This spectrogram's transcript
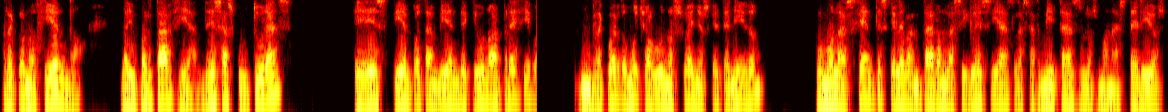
Reconociendo la importancia de esas culturas, es tiempo también de que uno aprecie. Recuerdo mucho algunos sueños que he tenido como las gentes que levantaron las iglesias, las ermitas, los monasterios,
